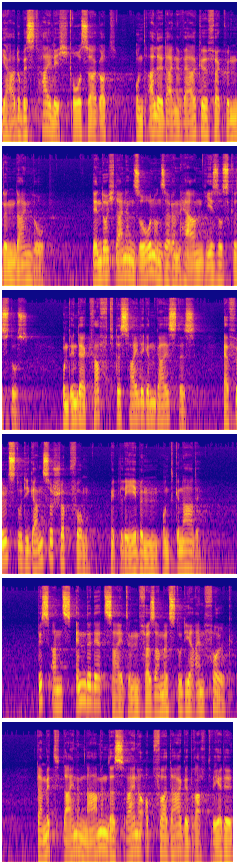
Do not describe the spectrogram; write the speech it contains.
Ja, du bist heilig, großer Gott, und alle deine Werke verkünden dein Lob. Denn durch deinen Sohn, unseren Herrn Jesus Christus, und in der Kraft des Heiligen Geistes erfüllst du die ganze Schöpfung mit Leben und Gnade. Bis ans Ende der Zeiten versammelst du dir ein Volk, damit deinem Namen das reine Opfer dargebracht werde,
